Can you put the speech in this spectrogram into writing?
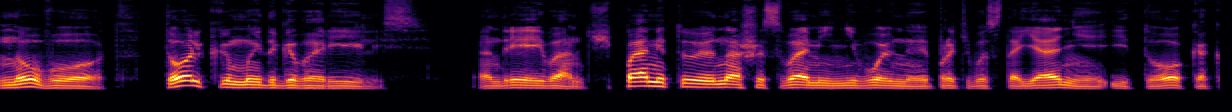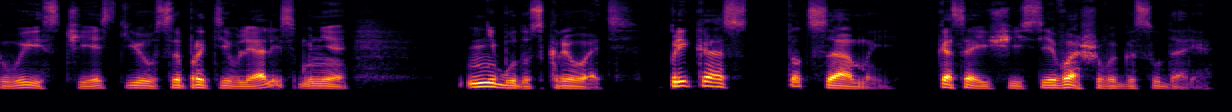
«Ну вот, только мы договорились. Андрей Иванович, памятуя наше с вами невольное противостояние и то, как вы с честью сопротивлялись мне, не буду скрывать. Приказ тот самый, касающийся вашего государя.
